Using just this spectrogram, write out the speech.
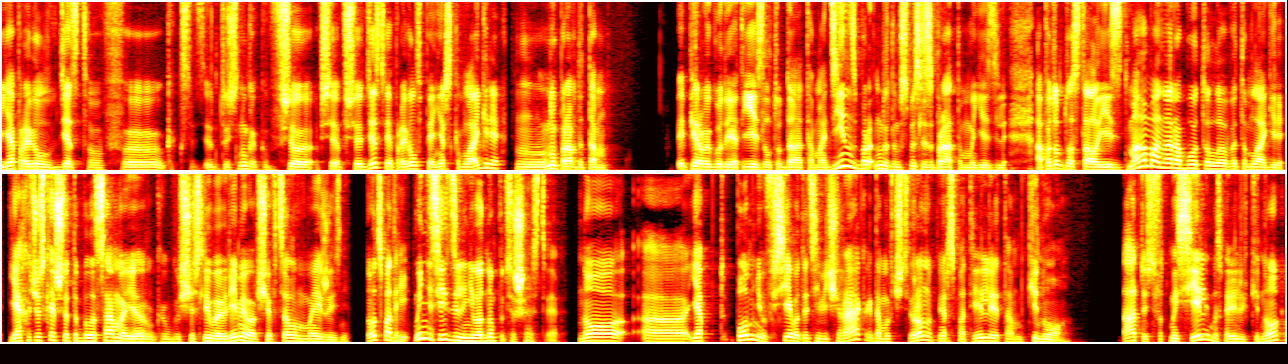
я провел детство в, э, как, то есть, ну, как все, все, все детство я провел в пионерском лагере. Ну, правда, там Первые годы я ездил туда там один, с бра... ну, там, в смысле, с братом мы ездили. А потом туда стала ездить мама, она работала в этом лагере. Я хочу сказать, что это было самое как бы, счастливое время вообще в целом в моей жизни. Ну вот смотри, мы не съездили ни в одно путешествие. Но э, я помню все вот эти вечера, когда мы вчетвером, например, смотрели там кино. Да, то есть вот мы сели, мы смотрели в кино,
